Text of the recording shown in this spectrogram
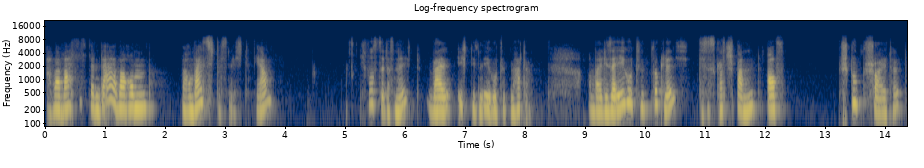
aber was ist denn da? Warum, warum weiß ich das nicht? Ja? Ich wusste das nicht, weil ich diesen Egotypen hatte. Und weil dieser Egotyp wirklich, das ist ganz spannend, auf stumm schaltet,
